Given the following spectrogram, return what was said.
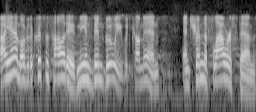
I am over the Christmas holidays. Me and Vin Bowie would come in and trim the flower stems,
